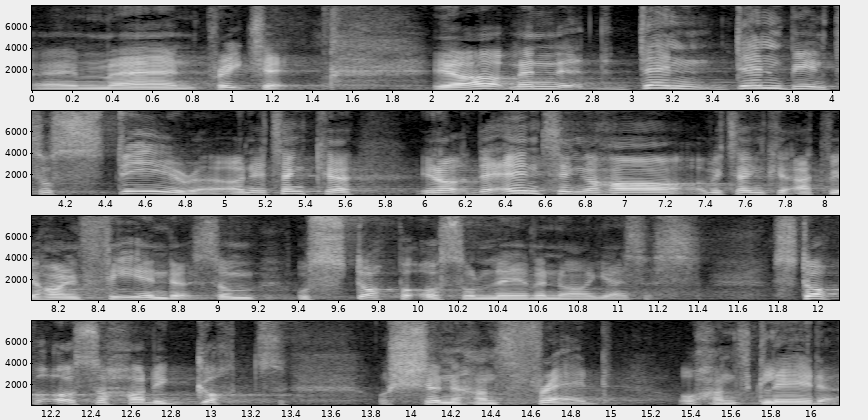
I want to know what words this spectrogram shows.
Amen. Preach it. Ja, men den, den begynte å stirre. Og jeg tenker, you know, Det er én ting å vi tenker at vi har en fiende som vil stoppe oss å leve nær Jesus. Stoppe oss å ha det godt og skjønne hans fred og hans glede,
